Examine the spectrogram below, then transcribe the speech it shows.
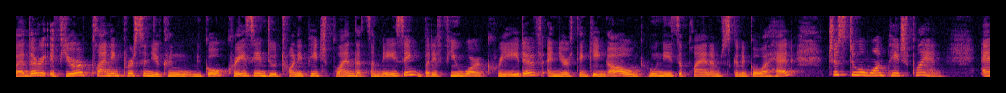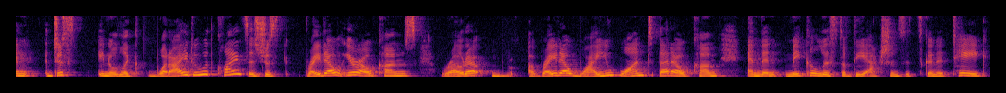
whether if you're a planning person, you can go crazy and do a 20 page plan, that's amazing. But if you are creative and you're thinking, oh, who needs a plan? I'm just going to go ahead, just do a one page plan. And just you know, like what I do with clients is just write out your outcomes, write out, uh, write out why you want that outcome, and then make a list of the actions it's going to take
